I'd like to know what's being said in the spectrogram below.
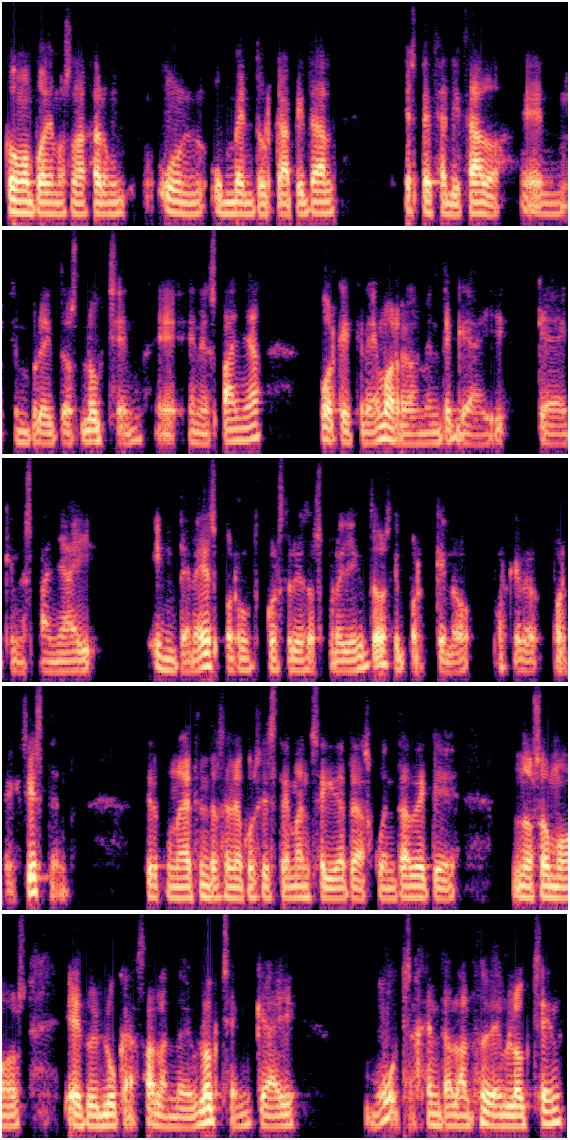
cómo podemos lanzar un, Venture Capital especializado en, proyectos blockchain eh, en España, porque creemos realmente que, hay, que, en España hay interés por construir estos proyectos y porque, lo, porque, porque existen una vez entras en el ecosistema, enseguida te das cuenta de que no somos Edu y Lucas hablando de blockchain, que hay mucha gente hablando de blockchain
